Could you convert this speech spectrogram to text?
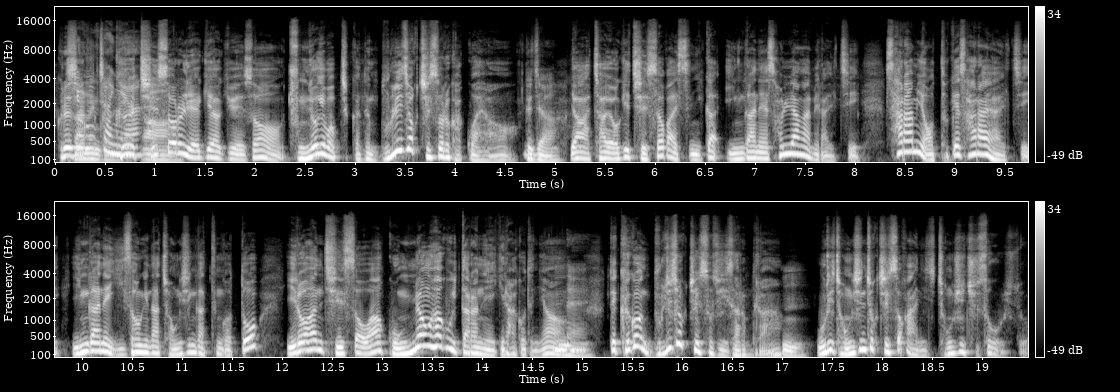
그래서 시궁창이야. 그 질서를 얘기하기 위해서 중력의 법칙 같은 물리적 질서를 갖고 와요. 그죠? 야, 자, 여기 질서가 있으니까 인간의 선량함이랄지, 사람이 어떻게 살아야 할지, 인간의 이성이나 정신 같은 것도 이러한 질서와 공명하고 있다라는 얘기를 하거든요. 네. 근데 그건 물리적 질서지, 이 사람들아. 음. 우리 정신적 질서가 아니지. 정신 질서가 있어.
